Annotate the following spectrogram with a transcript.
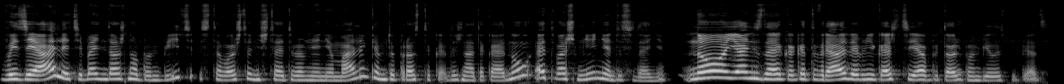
В идеале тебя не должно бомбить с того, что они считают твое мнение маленьким, ты просто должна такая, ну, это ваше мнение, до свидания. Но я не знаю, как это в реале, мне кажется, я бы тоже бомбилась, пипец.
